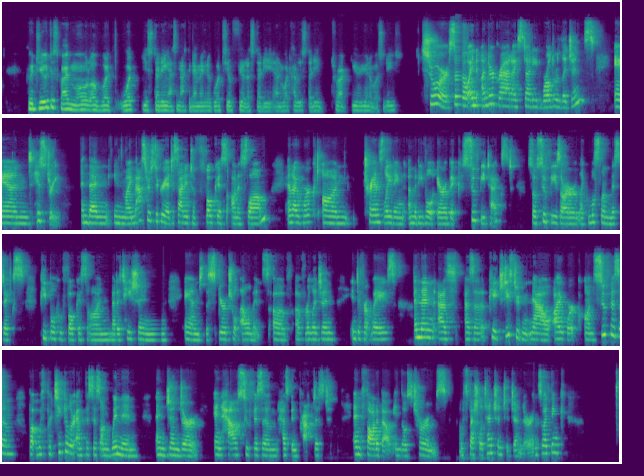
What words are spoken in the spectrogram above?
Could you describe more of what what you're studying as an academic? Like what's your field of study and what have you studied throughout your universities? Sure. So in undergrad i studied world religions and history and then in my master's degree, I decided to focus on Islam and I worked on translating a medieval Arabic Sufi text. So, Sufis are like Muslim mystics, people who focus on meditation and the spiritual elements of, of religion in different ways. And then, as, as a PhD student now, I work on Sufism, but with particular emphasis on women and gender and how Sufism has been practiced and thought about in those terms with special attention to gender. And so I think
